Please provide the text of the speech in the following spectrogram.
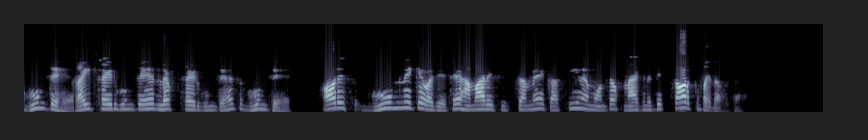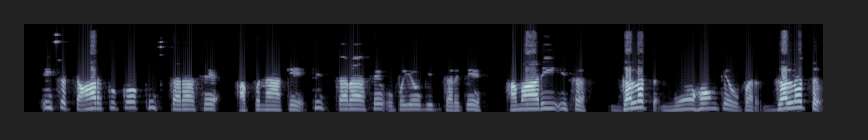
घूमते हैं। राइट साइड घूमते हैं लेफ़्ट साइड घूमते हैं तो घूमते हैं। और इस घूमने के वजह से हमारे सिस्टम में एक असीम अमाउंट ऑफ़ मैग्नेटिक टॉर्क पैदा होता है। इस टॉर्क को किस तरह से अपना के, किस तरह से उपयोगित करके हमारी इस गलत मोहों के ऊपर, गलत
